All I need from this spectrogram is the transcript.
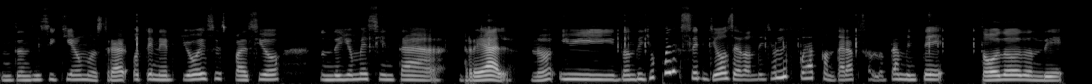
Entonces sí quiero mostrar o tener yo ese espacio donde yo me sienta real, ¿no? Y donde yo pueda ser yo, o sea, donde yo les pueda contar absolutamente todo, donde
